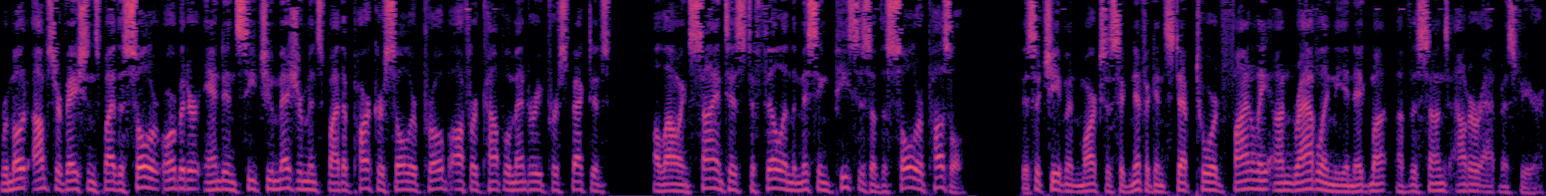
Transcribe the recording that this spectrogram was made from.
Remote observations by the Solar Orbiter and in situ measurements by the Parker Solar Probe offer complementary perspectives, allowing scientists to fill in the missing pieces of the solar puzzle. This achievement marks a significant step toward finally unraveling the enigma of the sun's outer atmosphere.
